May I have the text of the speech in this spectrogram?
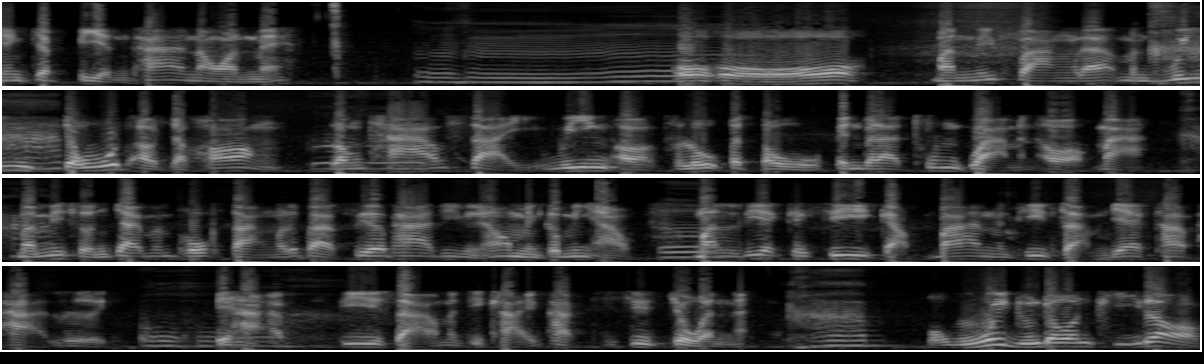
ยังจะเปลี่ยนท่านอนไหมอื้อหือโอ้โห มันไม่ฟังแล้ว มันวิ่งครับจูดออกจากห้องอืมรองเท้าใส่วิ่งออกทะลุประตู เป็นเวลาทุ่มกว่ามันออกมาครับมันไม่สนใจมันพกตังค์มาหรือเปล่าเสื้อผ้าที่อยู่ในห้องมันก็ไม่เอาเออมันเรียกแท็กซี่กลับบ้านมันที่สามแยกท่าพระเลยโอ้โหไปหาพี่สาวมันที่ขายผักที่ชื่อจวนน่ะ ครับโอ้ยหนูโดนผีหลอก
